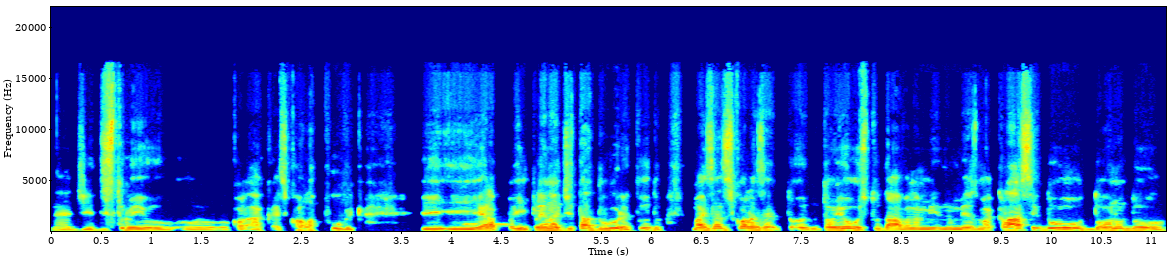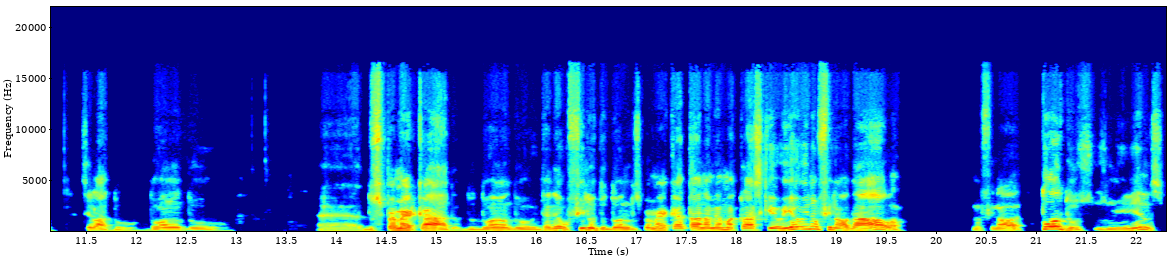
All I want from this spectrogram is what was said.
né? De destruir o, o a escola pública e, e, era em plena ditadura, tudo, mas as escolas. Eh, então, eu estudava na, na mesma classe do dono do, sei lá, do dono do, é, do supermercado, do dono do. Entendeu? O filho do dono do supermercado estava na mesma classe que eu. E eu, e no final da aula, no final, todos os meninos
